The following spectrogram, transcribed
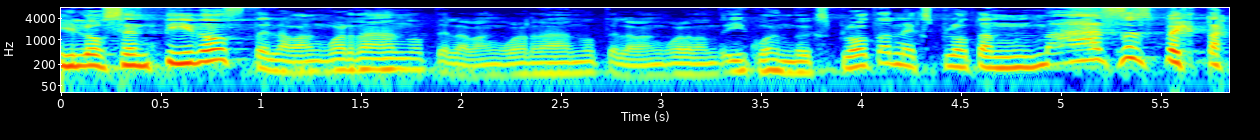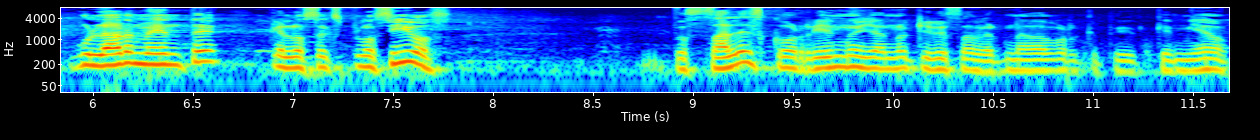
Y los sentidos te la van guardando, te la van guardando, te la van guardando. Y cuando explotan, explotan más espectacularmente que los explosivos. Entonces sales corriendo y ya no quieres saber nada porque te, qué miedo.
